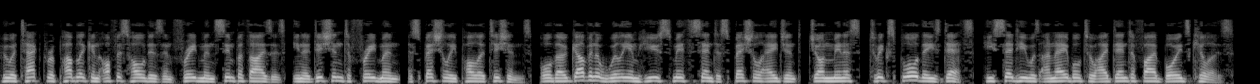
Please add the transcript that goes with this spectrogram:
who attacked Republican officeholders and freedmen sympathizers, in addition to freedmen, especially politicians. Although Governor William Hugh Smith sent a special agent, John Minnis, to explore these deaths, he said he was unable to identify Boyd's killers.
